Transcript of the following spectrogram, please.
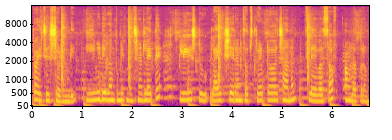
ట్రై చేసి చూడండి. ఈ వీడియో కనుక మీకు నచ్చినట్లయితే please to like share and subscribe to our channel flavours of Amalapuram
